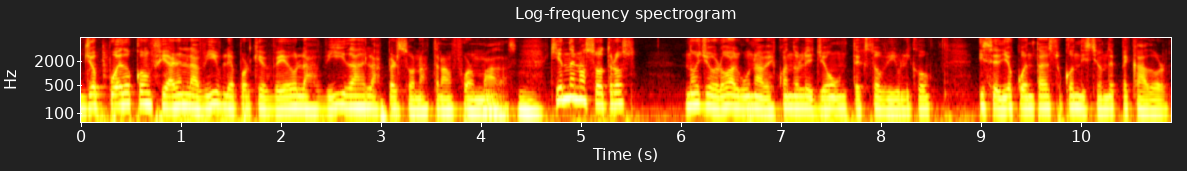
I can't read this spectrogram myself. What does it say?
Yo puedo confiar en la Biblia porque veo las vidas de las personas transformadas. ¿Quién de nosotros no lloró alguna vez cuando leyó un texto bíblico y se dio cuenta de su condición de pecador?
